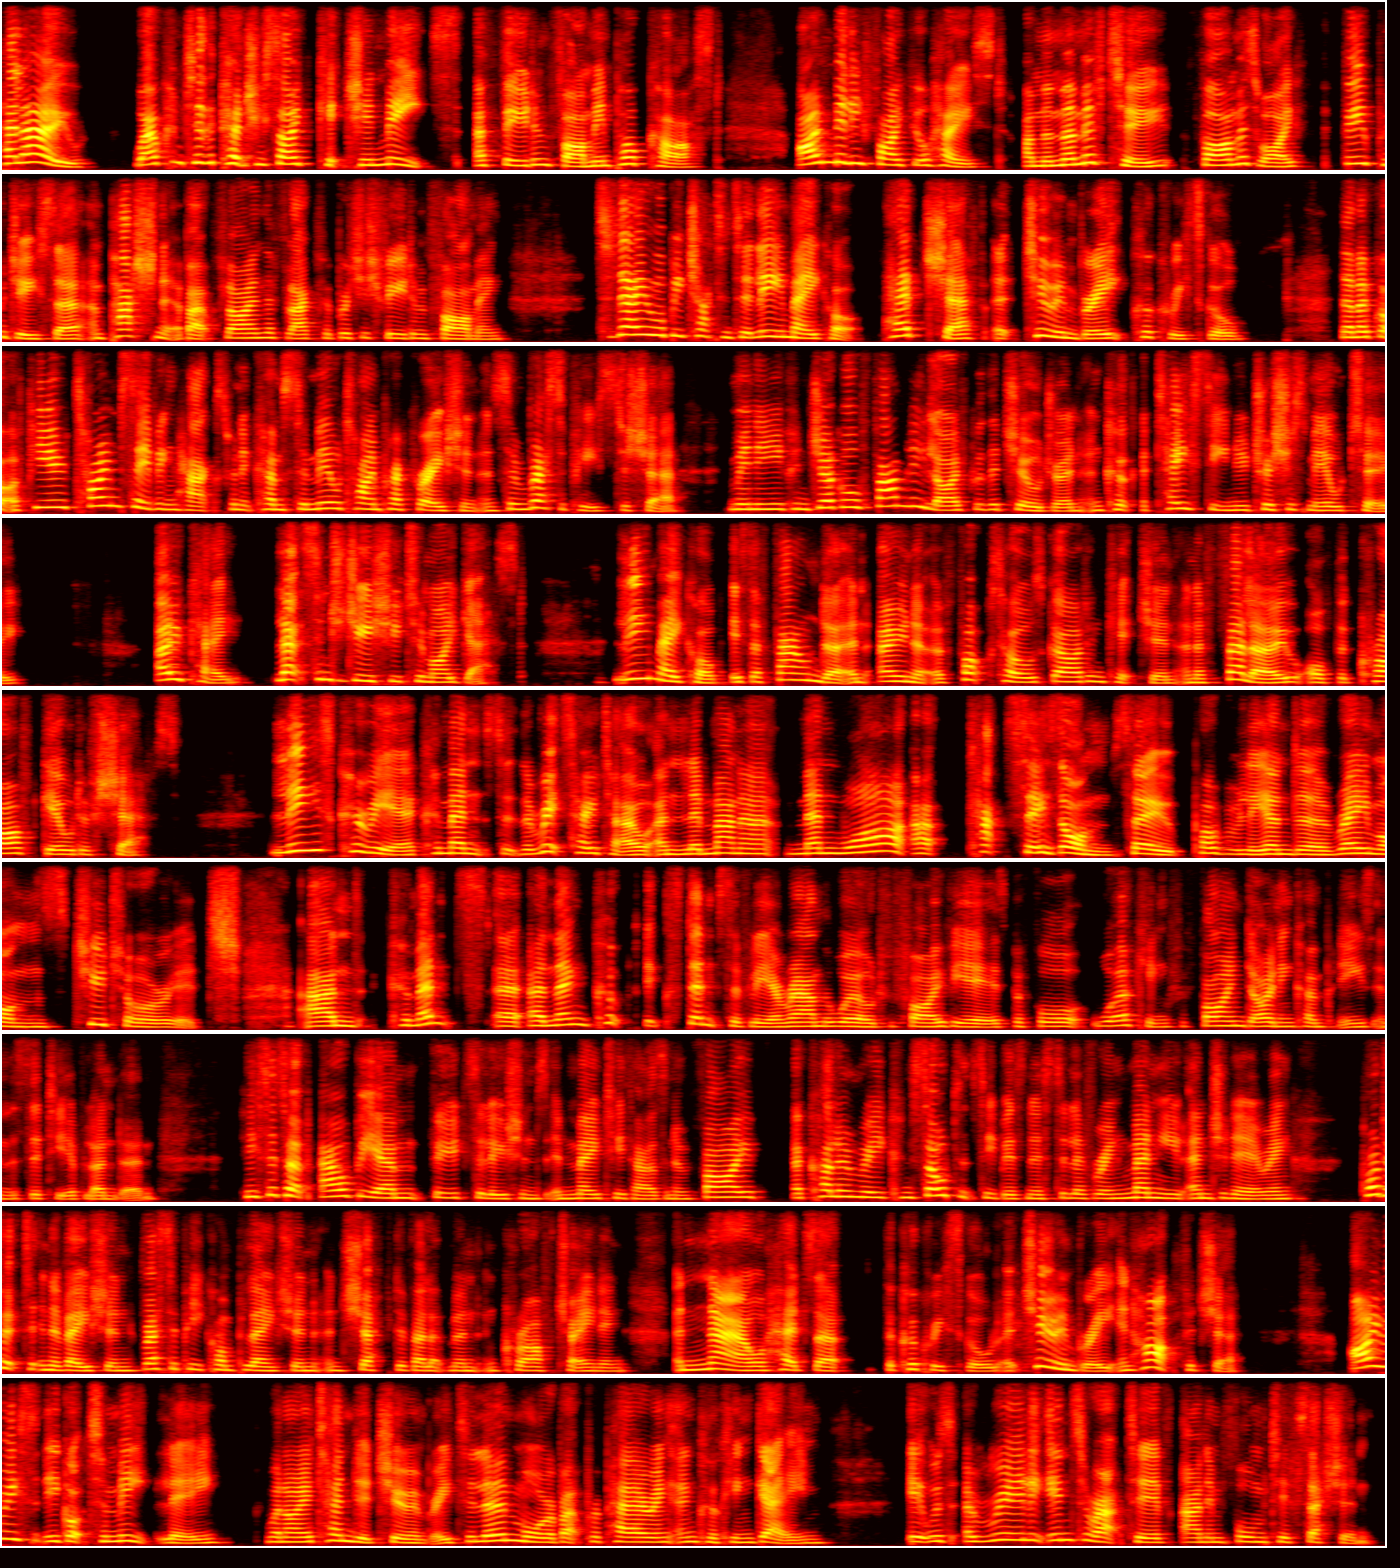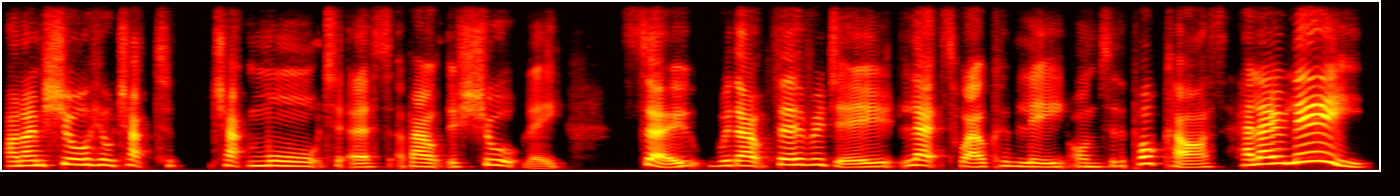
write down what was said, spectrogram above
Hello, Welcome to the Countryside Kitchen Meets, a food and farming podcast. I'm Milly Fyfe, your host. I'm a mum of two, farmer's wife, food producer, and passionate about flying the flag for British food and farming. Today, we'll be chatting to Lee Maycock, head chef at Tewinbury Cookery School. Then, I've got a few time saving hacks when it comes to mealtime preparation and some recipes to share, meaning you can juggle family life with the children and cook a tasty, nutritious meal too. Okay, Let's introduce you to my guest. Lee Maycock is the founder and owner of Foxholes Garden Kitchen and a fellow of the Craft Guild of Chefs. Lee's career commenced at the Ritz Hotel and Le Manor Manoir at Quat'Saisons, so probably under Raymond's tutorage, and commenced uh, and then cooked extensively around the world for five years before working for fine dining companies in the City of London. He set up LBM Food Solutions in May 2005, a culinary consultancy business delivering menu engineering, product innovation, recipe compilation, and chef development and craft training, and now heads up the cookery school at Tewinbury in Hertfordshire. I recently got to meet Lee when I attended Tewinbury to learn more about preparing and cooking game. It was a really interactive and informative session, and I'm sure he'll chat to, chat more to us about this shortly. So, without further ado, let's welcome Lee onto the podcast. Hello, Lee.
